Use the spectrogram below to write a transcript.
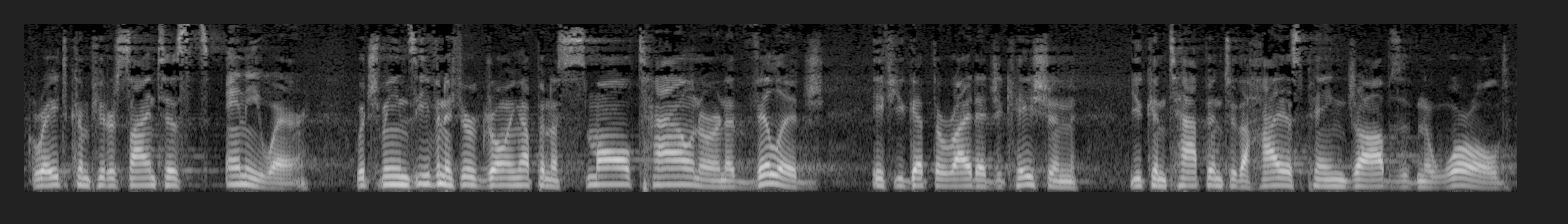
great computer scientists anywhere, which means even if you're growing up in a small town or in a village, if you get the right education, you can tap into the highest paying jobs in the world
